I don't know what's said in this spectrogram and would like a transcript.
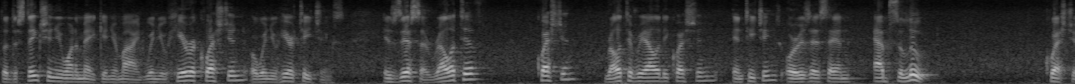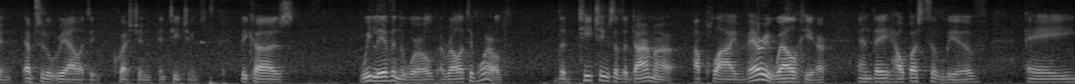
the distinction you want to make in your mind when you hear a question or when you hear teachings is this a relative question, relative reality question in teachings, or is this an absolute question, absolute reality question in teachings? Because we live in the world, a relative world. The teachings of the Dharma apply very well here, and they help us to live a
